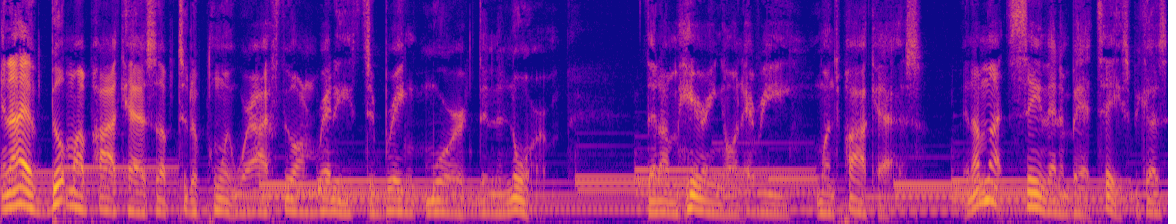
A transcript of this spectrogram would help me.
And I have built my podcast up to the point where I feel I'm ready to bring more than the norm that I'm hearing on everyone's podcast. And I'm not saying that in bad taste because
